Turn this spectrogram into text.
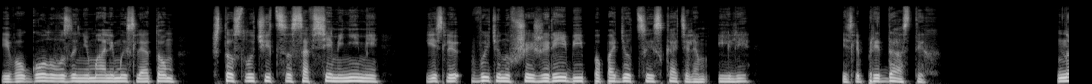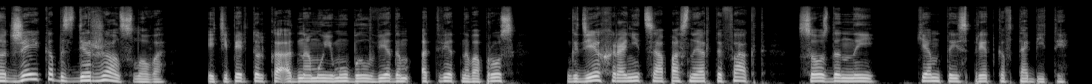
Его голову занимали мысли о том, что случится со всеми ними, если вытянувший жеребий попадется искателям или если предаст их. Но Джейкоб сдержал слово, и теперь только одному ему был ведом ответ на вопрос, где хранится опасный артефакт, созданный кем-то из предков Табиты.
